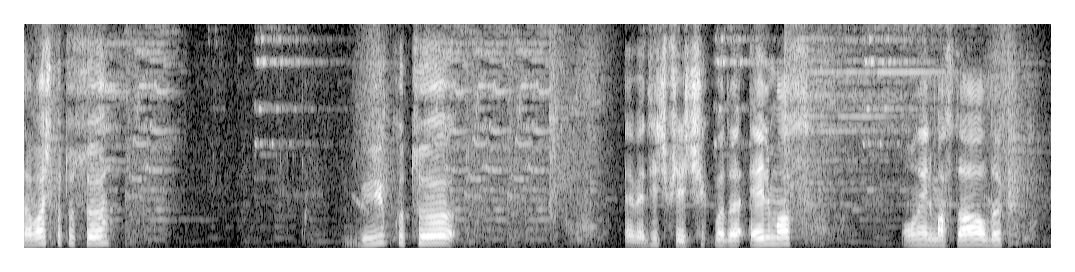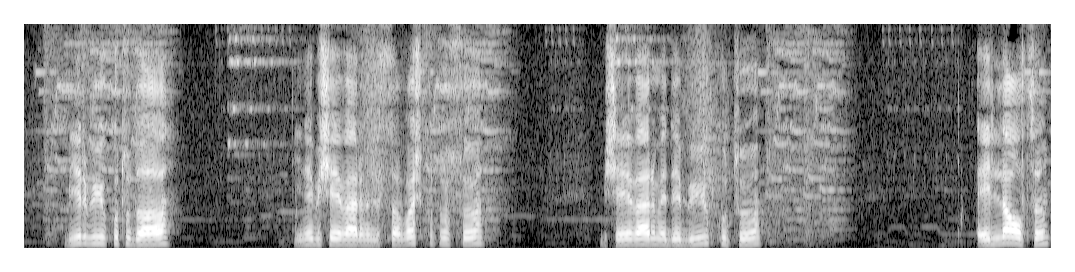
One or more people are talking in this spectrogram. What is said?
Savaş kutusu. Büyük kutu. Evet hiçbir şey çıkmadı. Elmas. 10 elmas daha aldık. Bir büyük kutu daha. Yine bir şey vermedi. Savaş kutusu. Bir şey vermedi. Büyük kutu. 50 altın.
